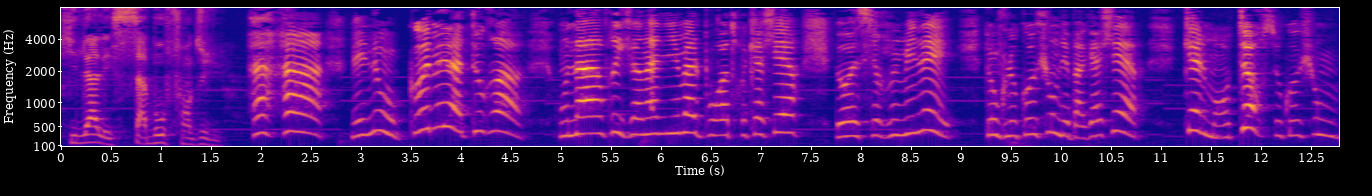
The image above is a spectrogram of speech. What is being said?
qu'il a les sabots fendus. Mais nous, on connaît la Torah On a appris qu'un animal pour être cachère doit aussi ruminer. Donc le cochon n'est pas cachère. Quel menteur ce cochon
